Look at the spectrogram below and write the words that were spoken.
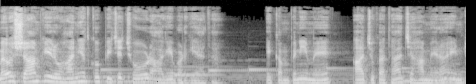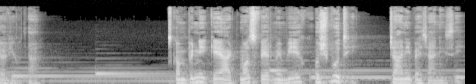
मैं उस शाम की रूहानियत को पीछे छोड़ आगे बढ़ गया था। एक कंपनी में आ चुका था जहाँ मेरा इंटरव्यू था। उस कंपनी के एटमॉस्फेयर में भी एक खुशबू थी, जानी पहचानी सी।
